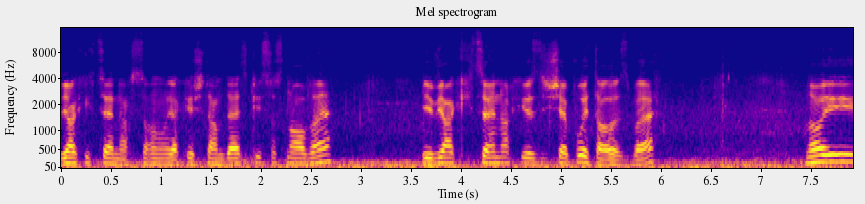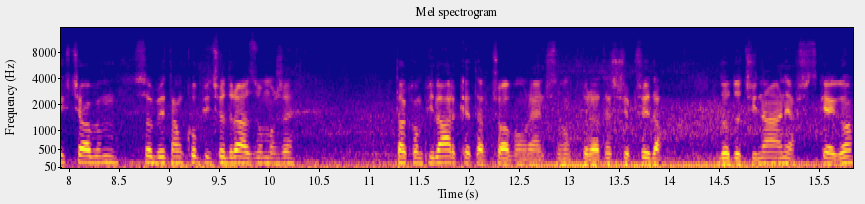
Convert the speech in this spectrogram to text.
w jakich cenach są jakieś tam deski sosnowe i w jakich cenach jest dzisiaj płyta OSB. No i chciałbym sobie tam kupić od razu może taką pilarkę tarczową ręczną, która też się przyda do docinania wszystkiego.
